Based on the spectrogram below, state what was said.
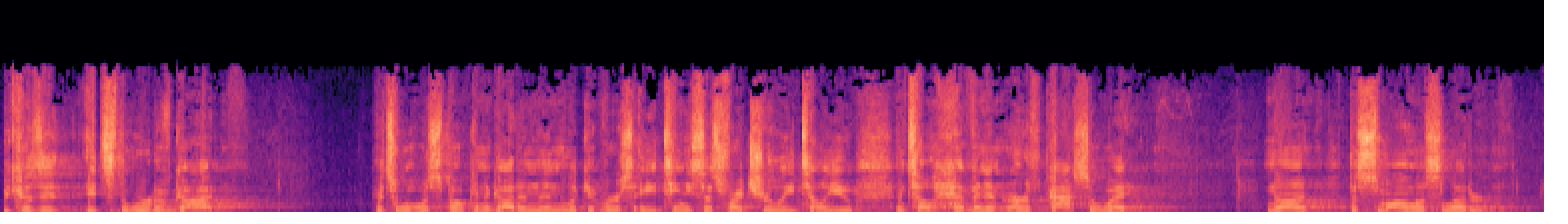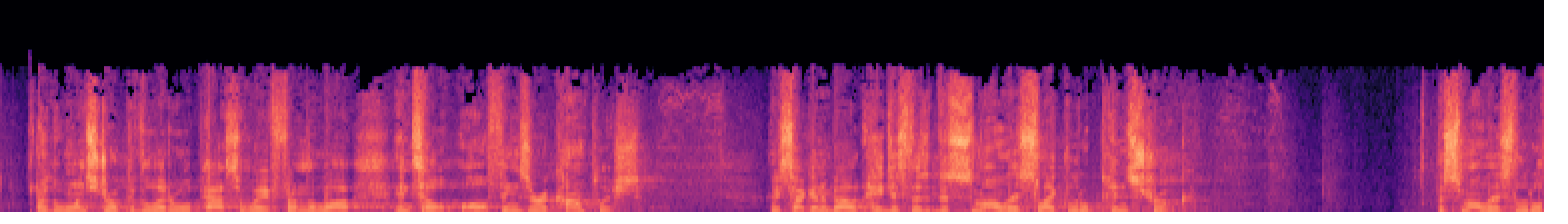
because it, it's the word of God. It's what was spoken to God. And then look at verse 18. He says, For I truly tell you, until heaven and earth pass away, not the smallest letter or the one stroke of the letter will pass away from the law until all things are accomplished. And he's talking about, hey, just the, the smallest, like little pin stroke. The smallest little,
